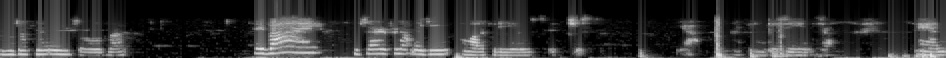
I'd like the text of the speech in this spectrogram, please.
will definitely use all of that. Hey, bye! I'm sorry for not making a lot of videos. It's just yeah, I've been busy and stuff. And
